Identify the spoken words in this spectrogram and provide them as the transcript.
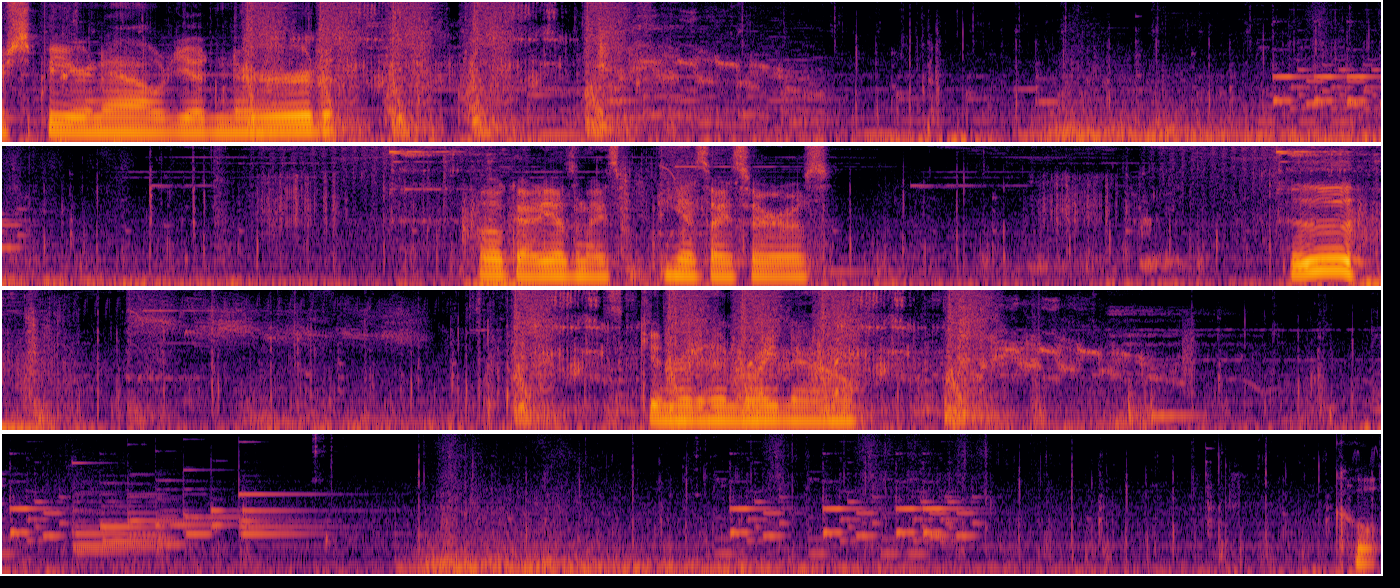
your spear now, you nerd. Oh god, he has nice he has ice arrows. Ugh. Let's get rid of him right now. Cool.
